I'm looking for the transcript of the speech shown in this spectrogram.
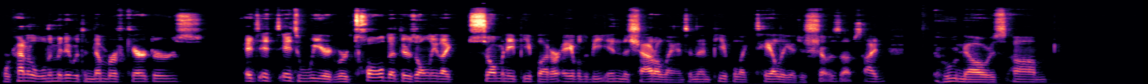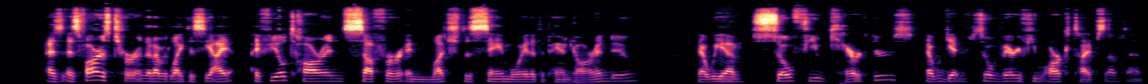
we're kind of limited with the number of characters. It's it's it's weird. We're told that there's only like so many people that are able to be in the Shadowlands, and then people like Talia just shows up. So I, who knows? Um, as as far as Tauren that I would like to see, I I feel Tauren suffer in much the same way that the Pandaren do. That we have so few characters that we get so very few archetypes of them.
